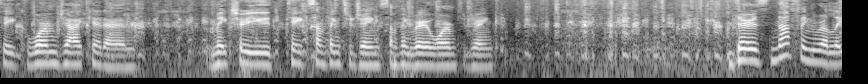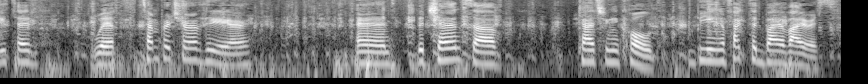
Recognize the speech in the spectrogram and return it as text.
Take warm jacket and make sure you take something to drink, something very warm to drink. There's nothing related with temperature of the air and the chance of catching a cold, being affected by a virus.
